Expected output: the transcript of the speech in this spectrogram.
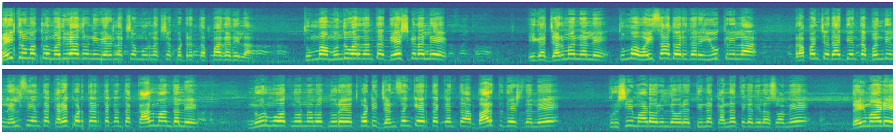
ರೈತರು ಮಕ್ಕಳು ಮದುವೆ ಆದರೂ ನೀವು ಎರಡು ಲಕ್ಷ, ಮೂರು ಲಕ್ಷ ಕೊಟ್ಟರೆ ತಪ್ಪಾಗೋದಿಲ್ಲ. ತುಂಬ ಮುಂದುವರೆದಂಥ ದೇಶಗಳಲ್ಲಿ ಈಗ ಜರ್ಮನ್ನಲ್ಲಿ ತುಂಬ ವಯಸ್ಸಾದವರಿದ್ದಾರೆ ಯುವಕರಿಲ್ಲ. ಪ್ರಪಂಚದಾದ್ಯಂತ ಬಂದಿಲ್ಲ ನೆಲೆಸಿ ಅಂತ ಕರೆ ಕೊಡ್ತಾ ಇರ್ತಕ್ಕಂಥ ಕಾಲಮಾನದಲ್ಲಿ ನೂರ ಮೂವತ್ತು, ನೂರ ನಲ್ವತ್ತು, ನೂರೈವತ್ತು ಕೋಟಿ ಜನಸಂಖ್ಯೆ ಇರ್ತಕ್ಕಂಥ ಭಾರತ ದೇಶದಲ್ಲಿ ಕೃಷಿ ಮಾಡೋರಿಲ್ದವ್ರೆ ತಿನ್ನಕ್ಕೆ ಅನ್ನ ತೆಗೋದಿಲ್ಲ ಸ್ವಾಮಿ. ದಯಮಾಡಿ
